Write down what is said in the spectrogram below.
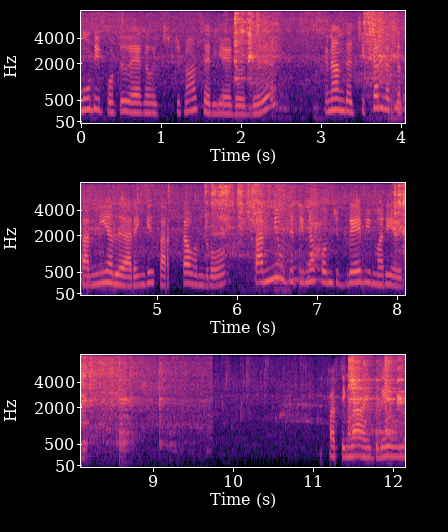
மூடி போட்டு வேக வச்சுட்டோம்னா சரியாயிடும் அது. ஏன்னா அந்த சிக்கனில் இருக்க தண்ணி அதில் இறங்கி கரெக்டாக வந்துடும் தண்ணி ஊற்றிட்டிங்கன்னா கொஞ்சம் கிரேவி மாதிரி ஆகிடும் பார்த்தீங்களா இதுலேயே எவ்வளோ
